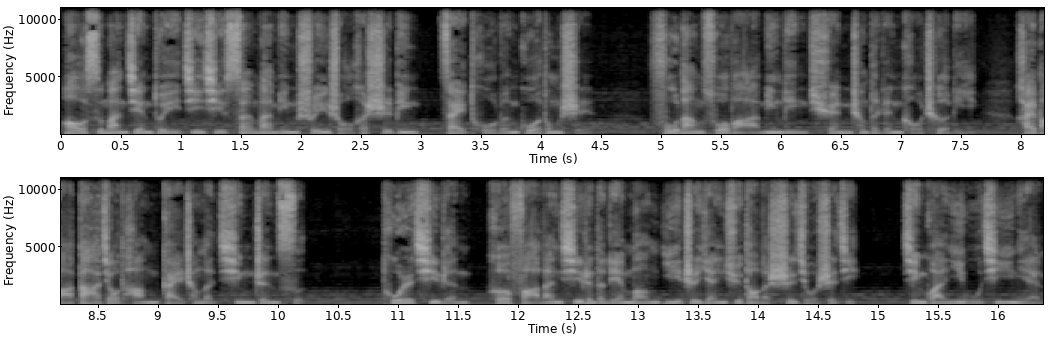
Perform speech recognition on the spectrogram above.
奥斯曼舰队及其三万名水手和士兵在土伦过冬时，弗朗索瓦命令全城的人口撤离，还把大教堂改成了清真寺。土耳其人和法兰西人的联盟一直延续到了19世纪。尽管1571年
